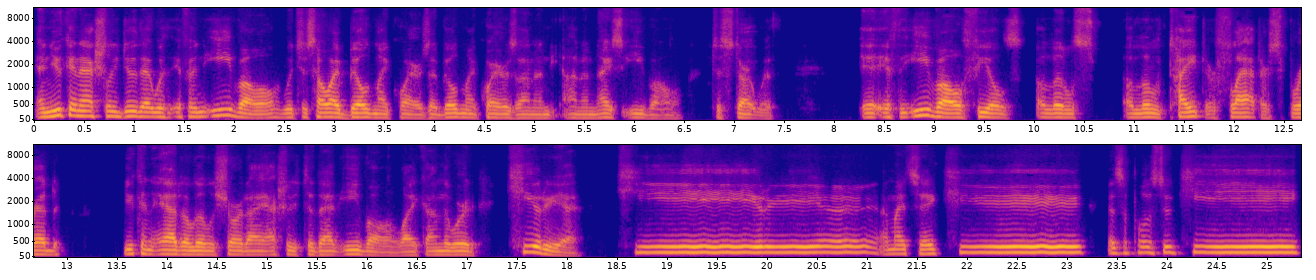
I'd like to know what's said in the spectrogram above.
And you can actually do that with if an E vowel, which is how I build my choirs. I build my choirs on an on a nice E vowel to start with. If the E vowel feels a little a little tight or flat or spread, you can add a little short I actually to that E vowel, like on the word Kyrie. Kyrie. I might say ki as opposed to ki,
